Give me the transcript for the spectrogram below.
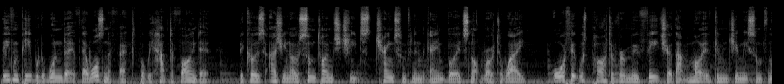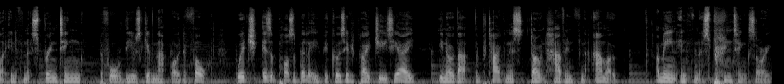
leaving people to wonder if there was an effect but we had to find it, because as you know sometimes cheats change something in the game but it's not right away, or if it was part of a removed feature that might have given Jimmy something like infinite sprinting before he was given that by default, which is a possibility because if you play GTA, you know that the protagonists don't have infinite ammo. I mean infinite sprinting, sorry.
